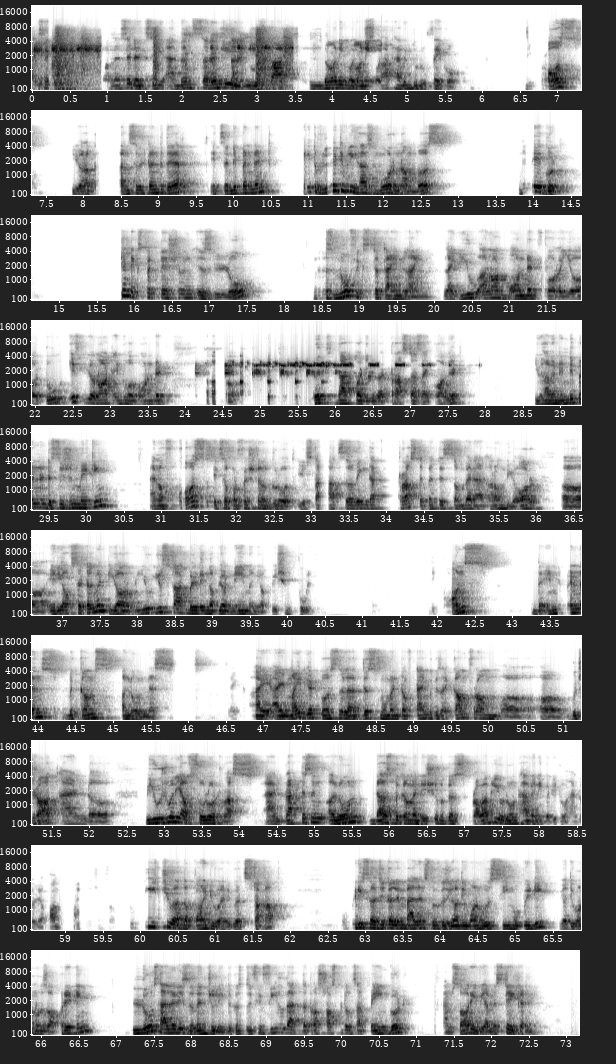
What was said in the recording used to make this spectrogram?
residency and then suddenly you start learning or you start having to do phaco. The pros, you're a consultant there, it's independent, it relatively has more numbers, they pay good Patient expectation is low. There is no fixed timeline. Like you are not bonded for a year or two if you're not into a bonded with that particular trust, as I call it. You have an independent decision making. And of course, it's a professional growth. You start serving that trust if it is somewhere around your uh, area of settlement, your, you, you start building up your name and your patient pool. The cons the independence becomes aloneness. Like I, I might get personal at this moment of time because I come from uh, uh, Gujarat and uh, we usually have solo trusts and practicing alone does become an issue because probably you don't have anybody to handle your complications or to teach you at the point where you get stuck up. OPD surgical imbalance because you're the one who's seeing OPD, you're the one who's operating. Low salaries eventually because if you feel that the trust hospitals are paying good, I'm sorry, we are mistaken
